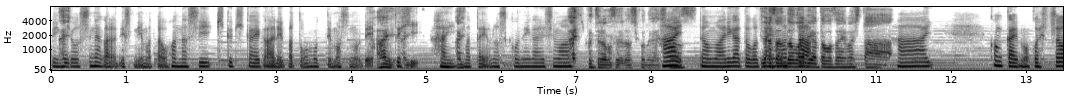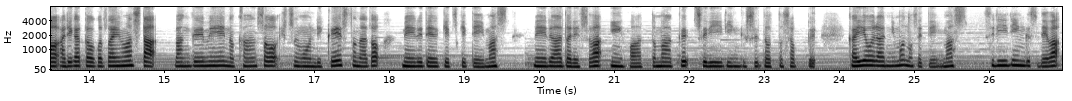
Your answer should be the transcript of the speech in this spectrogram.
勉強しながらですね、はい、またお話聞く機会があればと思ってますので、はい、ぜひ、はい、はい、またよろしくお願いします、こちらこそよろしくお願いします。どうもありがとうございました。皆さんどうもありがとうございました。はい。今回もご視聴ありがとうございました。番組への感想、質問、リクエストなどメールで受け付けています。メールアドレスは info.3rings.shop 概要欄にも載せています。スリーリングスでは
